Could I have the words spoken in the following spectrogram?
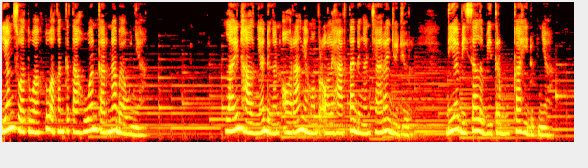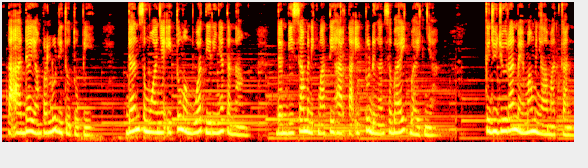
yang suatu waktu akan ketahuan karena baunya. Lain halnya dengan orang yang memperoleh harta dengan cara jujur. Dia bisa lebih terbuka hidupnya. Tak ada yang perlu ditutupi. Dan semuanya itu membuat dirinya tenang dan bisa menikmati harta itu dengan sebaik-baiknya. Kejujuran memang menyelamatkan.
